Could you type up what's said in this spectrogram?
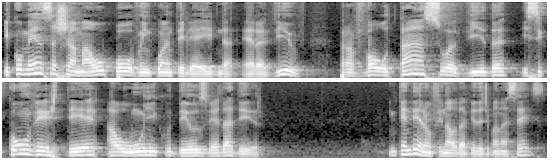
e começa a chamar o povo, enquanto ele ainda era vivo, para voltar à sua vida e se converter ao único Deus verdadeiro. Entenderam o final da vida de Manassés?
